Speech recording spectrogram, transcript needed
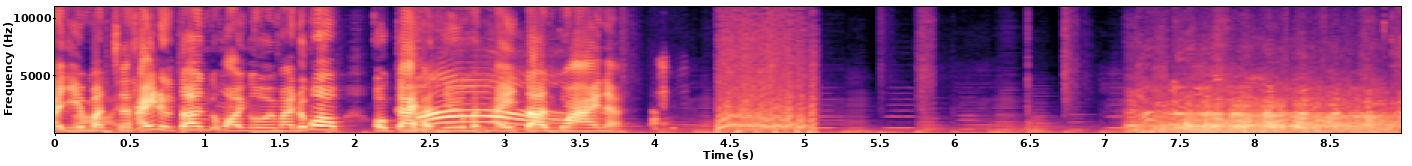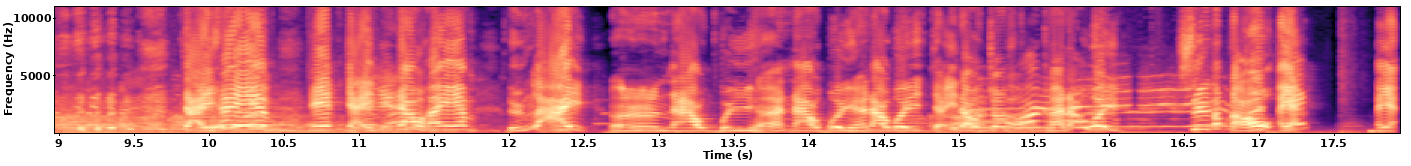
tại vì mình sẽ thấy được tên của mọi người mà đúng không? Ok hình như mình thấy tên của ai nè chạy hả em? Em chạy đi đâu hả em? Đứng lại. À, nào bi hả? Nào bi hả? Nào bi. Chạy đâu cho thoát hả? Nào bi. Siêu tốc độ. Ây da,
